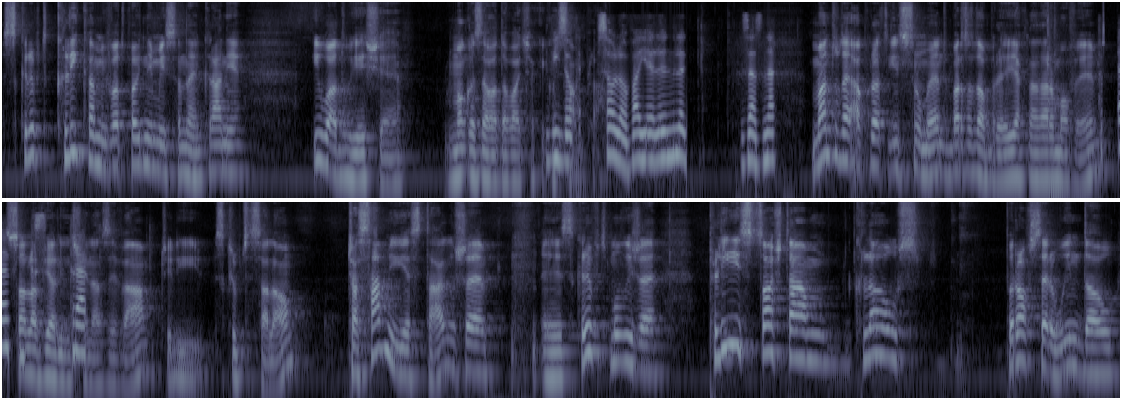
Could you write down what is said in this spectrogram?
skrypt klika mi w odpowiednie miejsce na ekranie i ładuje się. Mogę załadować jakiegoś widok, sampla. solowa jeden, le, zaznacz, Mam tutaj akurat instrument bardzo dobry, jak na darmowy. Solo Violin się nazywa, czyli skrypty solo. Czasami jest tak, że y, skrypt mówi, że please coś tam close browser window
